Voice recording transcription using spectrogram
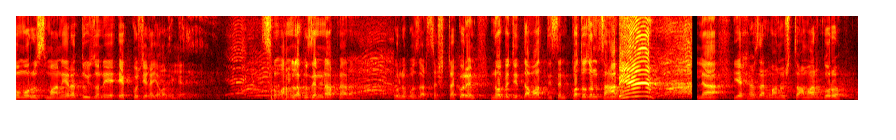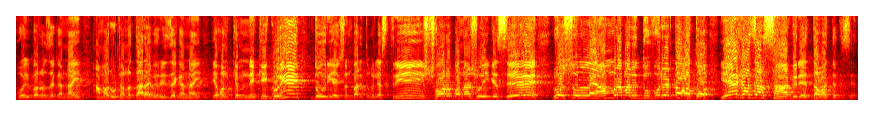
ওমর উসমান, এরা দুইজনে এক কষি খাইয়া বলাইলে। সুবহানাল্লাহ, বুঝেন না আপনারা? এগুলো বোঝার চেষ্টা করেন। নবীজির দাওয়াত দিছেন কতজন সাহাবী? না এক হাজার মানুষ তো আমার গড় বইবারও জায়গা নাই, আমার উঠানো দাঁড়াইবের জায়গা নাই। এখন কেমনে কি করি? দৌড়ি আইসন বাড়িতে কইলা স্ত্রী সর্বনাশ হয়ে গেছে। রসুল্লাহ আমরা বাড়ি দুপুরের দাওয়াত, এক হাজার সাহাবিরের দাওয়াত দিয়েছেন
